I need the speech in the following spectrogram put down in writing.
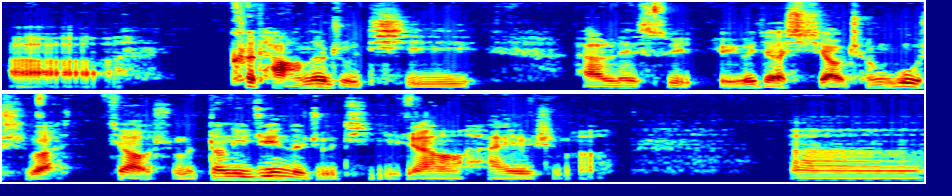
啊课堂的主题，还有类似于有一个叫小城故事吧，叫什么邓丽君的主题，然后还有什么，嗯，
